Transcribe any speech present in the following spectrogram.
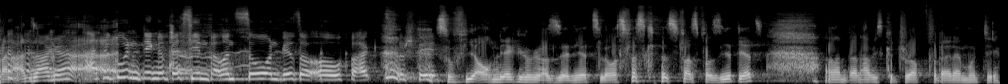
Meine Ansage? Alle guten Dinge passieren bei uns so und wir so, oh fuck, zu spät. Sophie auch um die Ecke geguckt, was ist denn jetzt los? Was, was passiert jetzt? Und dann habe ich es gedroppt vor deiner Mutti,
